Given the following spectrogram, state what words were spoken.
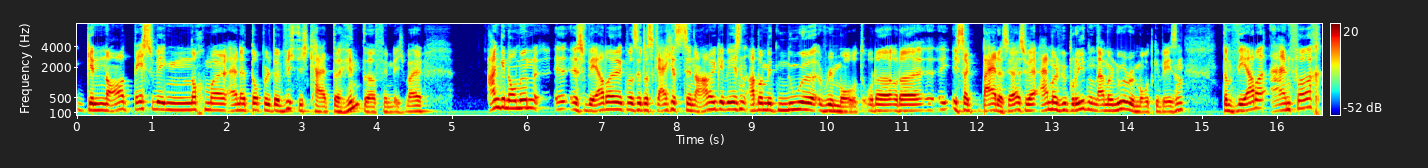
genau deswegen nochmal eine doppelte Wichtigkeit dahinter, finde ich, weil angenommen, es wäre quasi das gleiche Szenario gewesen, aber mit nur Remote oder, oder ich sag beides, ja, es wäre einmal Hybrid und einmal nur Remote gewesen, dann wäre einfach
